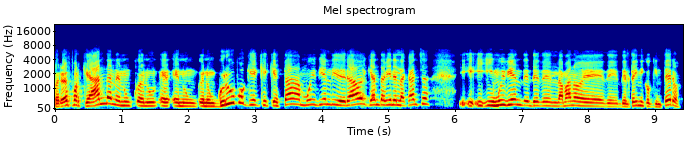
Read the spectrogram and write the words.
pero es porque andan en un, en un, en un, en un grupo que, que, está muy bien liderado y que anda bien en la cancha y, y, muy bien desde la mano del técnico Quintero.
